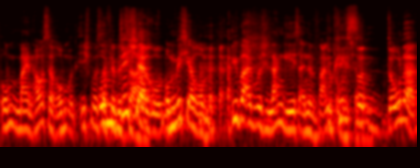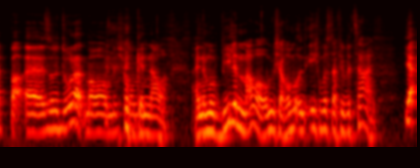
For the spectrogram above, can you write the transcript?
um mein Haus herum und ich muss Um dafür dich bezahlen. herum. Um mich herum. Überall, wo ich lang gehe, ist eine Wand du um kriegst mich so, herum. ein Donut, äh, so eine Donutmauer um dich rum. Genau. Eine mobile Mauer um mich herum und ich muss dafür bezahlen. Ja.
